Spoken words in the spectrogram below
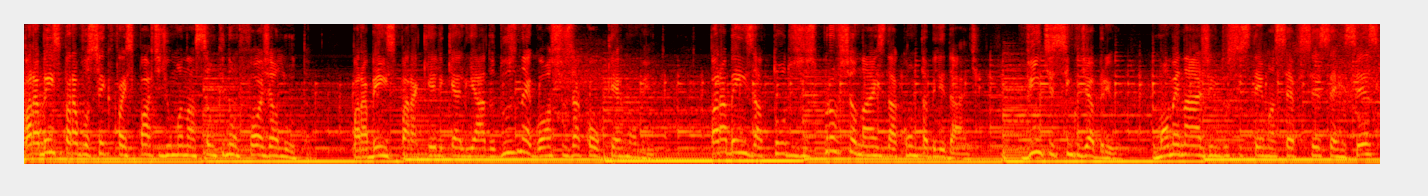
Parabéns para você que faz parte de uma nação que não foge à luta. Parabéns para aquele que é aliado dos negócios a qualquer momento. Parabéns a todos os profissionais da contabilidade. 25 de abril, uma homenagem do sistema CFC CRCs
